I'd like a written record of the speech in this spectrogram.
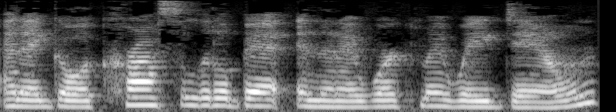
and I go across a little bit and then I work my way down.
